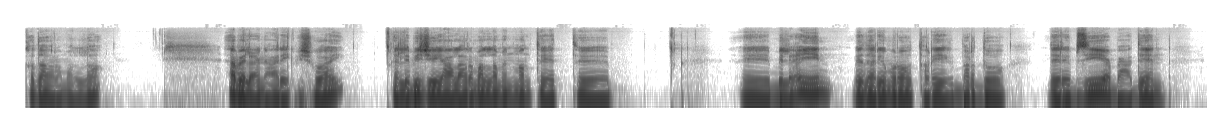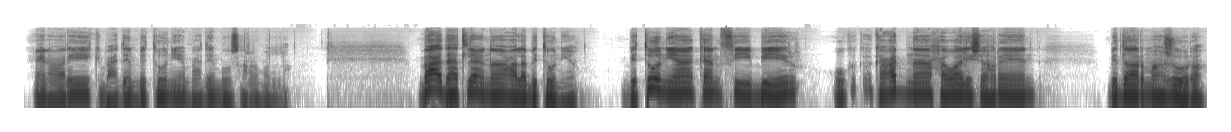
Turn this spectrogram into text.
قضاء رام الله. قبل عين عريك بشوي. اللي بيجي على رام الله من منطقة آه، آه، بالعين بيقدر يمرق طريق برضه دير بزيع. بعدين عين عريك بعدين بتونيا بعدين بوصل رام الله. بعدها طلعنا على بتونيا. بتونيا كان في بير وقعدنا حوالي شهرين بدار مهجورة.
